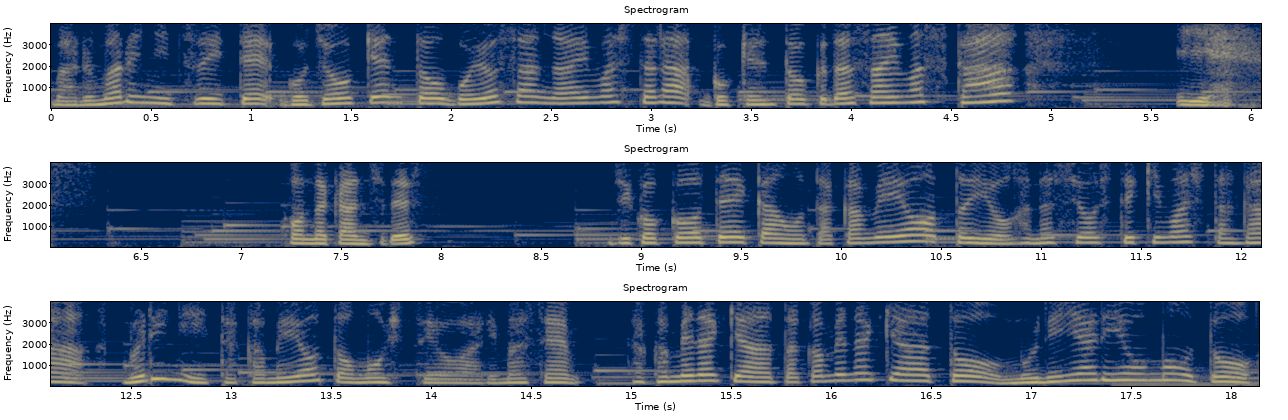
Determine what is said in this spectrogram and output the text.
〇〇についてご条件とご予算が合いましたらご検討くださいますか？イエスこんな感じです。自己肯定感を高めようというお話をしてきましたが無理に高めようと思う必要はありません。高めなきゃ高めなきゃと無理やり思うと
